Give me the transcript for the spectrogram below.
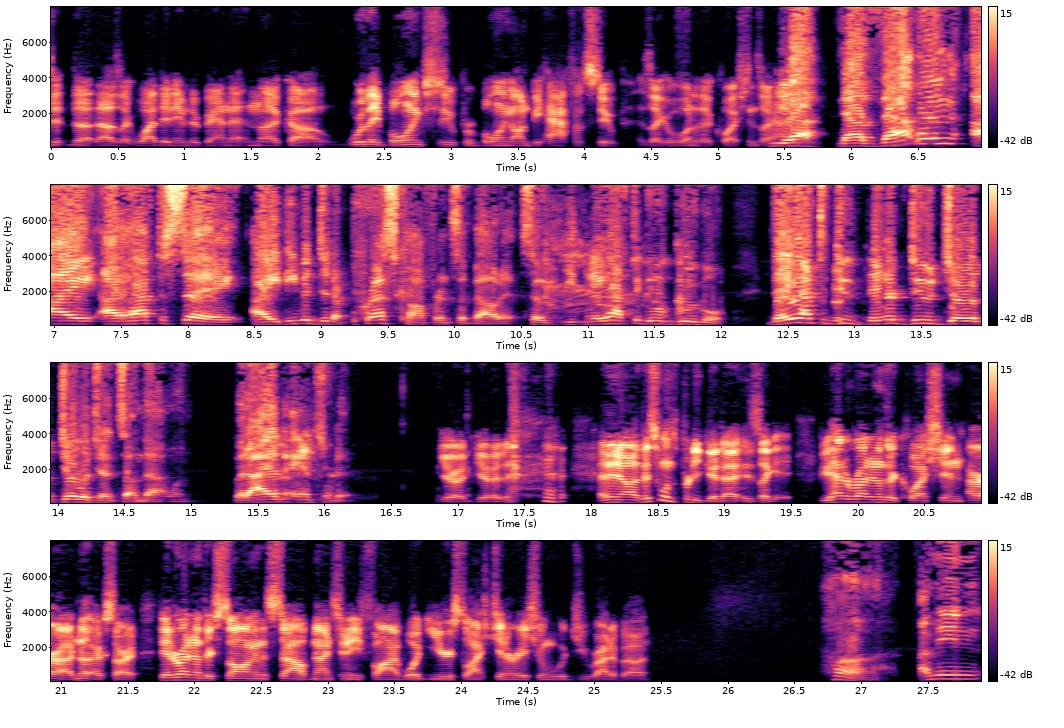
the, that was like why they named their band that? And like, uh, were they bullying Soup or bullying on behalf of Soup? Is like one of the questions I had. Yeah. Now that one, I I have to say, I even did a press conference about it. So they have to go Google. They have to do their due diligence on that one. But I have answered it. Good, good. and then uh, this one's pretty good. Uh, is like if you had to write another question, or uh, no, sorry, if you had to write another song in the style of 1985, what year slash generation would you write about? Huh. I mean,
